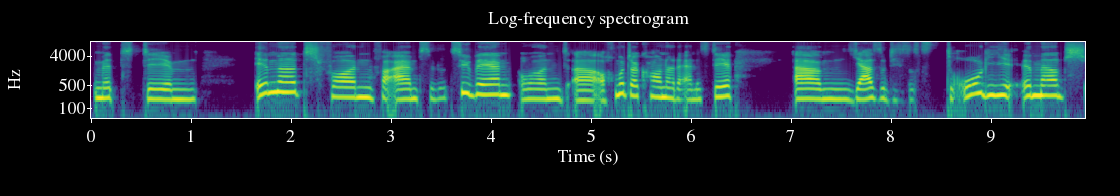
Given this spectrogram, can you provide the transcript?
mit dem Image von vor allem Psilocybin und äh, auch Mutterkorn oder LSD. Ähm, ja, so dieses Drogi-Image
